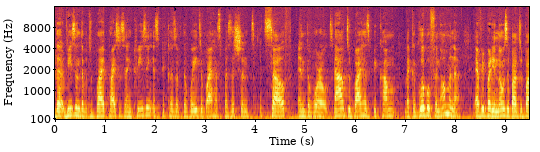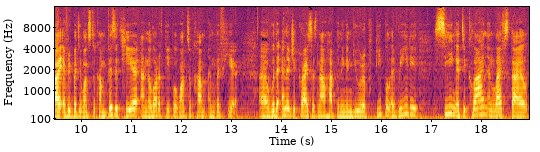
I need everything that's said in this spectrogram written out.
the reason that Dubai prices are increasing is because of the way Dubai has positioned itself in the world. Now Dubai has become like a global phenomenon. Everybody knows about Dubai, everybody wants to come visit here, and a lot of people want to come and live here. Uh, with the energy crisis now happening in Europe, people are really seeing a decline in lifestyle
